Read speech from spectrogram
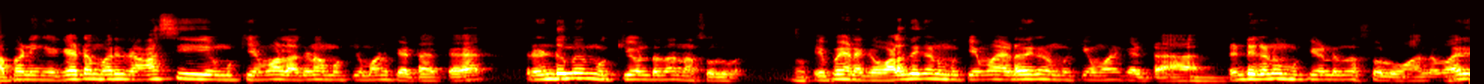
அப்ப நீங்க கேட்ட மாதிரி ராசி முக்கியமா லக்னம் முக்கியமான்னு கேட்டாக்க ரெண்டுமே முக்கியம்னு தான் நான் சொல்லுவேன். இப்ப எனக்கு வலது கண் முக்கியமா இடது கண் முக்கியமான்னு கேட்டா. ரெண்டு கண்ணும் முக்கியம்னு தான் சொல்லுவோம் அந்த மாதிரி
